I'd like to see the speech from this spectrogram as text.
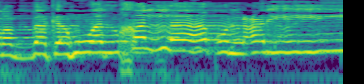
ربك هو الخلاق العليم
